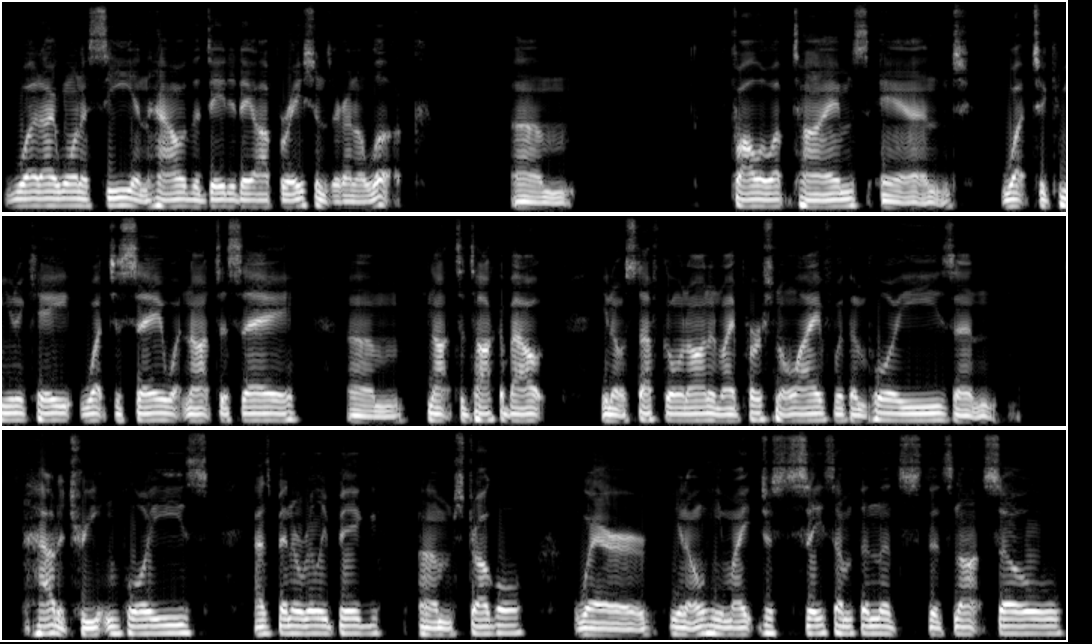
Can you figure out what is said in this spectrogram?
what I want to see and how the day to day operations are going to look. Um, follow up times and what to communicate, what to say, what not to say, um, not to talk about, you know, stuff going on in my personal life with employees and how to treat employees has been a really big um, struggle where you know he might just say something that's that's not so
